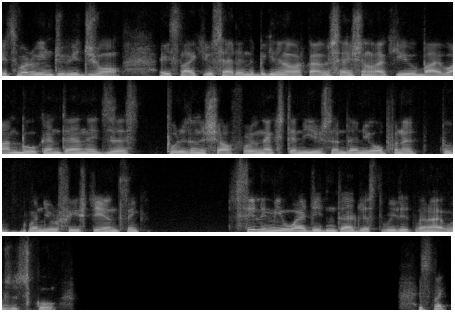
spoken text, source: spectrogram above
it's very individual. It's like you said in the beginning of our conversation, like you buy one book and then it's just put it on the shelf for the next 10 years and then you open it when you're 50 and think, silly me, why didn't I just read it when I was at school? It's like,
